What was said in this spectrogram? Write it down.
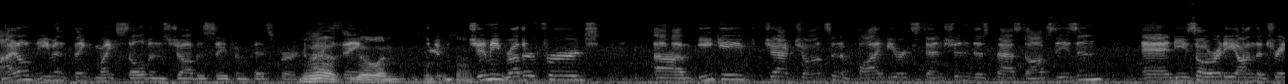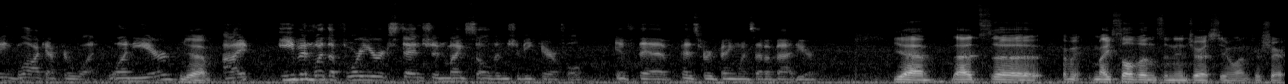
I don't even think Mike Sullivan's job is safe in Pittsburgh. Yeah, I that's a think good one. Jim- Jimmy Rutherford, um, he gave Jack Johnson a five-year extension this past offseason, and he's already on the trading block after what one year. Yeah. I even with a four-year extension, Mike Sullivan should be careful if the Pittsburgh Penguins have a bad year. Yeah, that's uh I mean Mike Sullivan's an interesting one for sure.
